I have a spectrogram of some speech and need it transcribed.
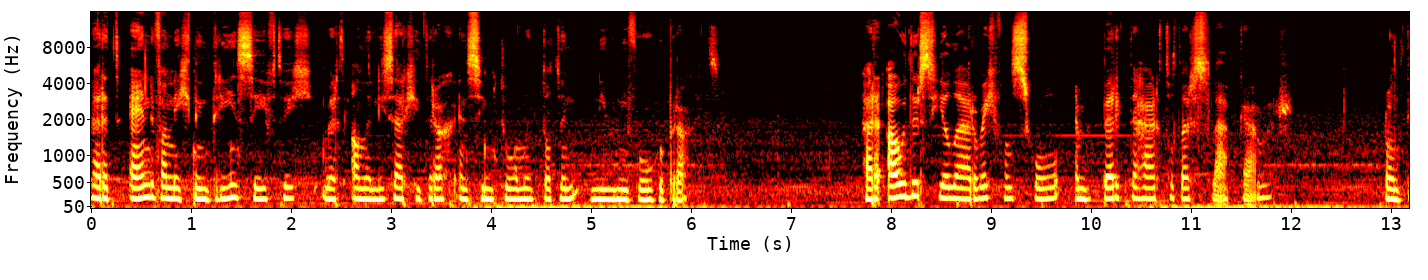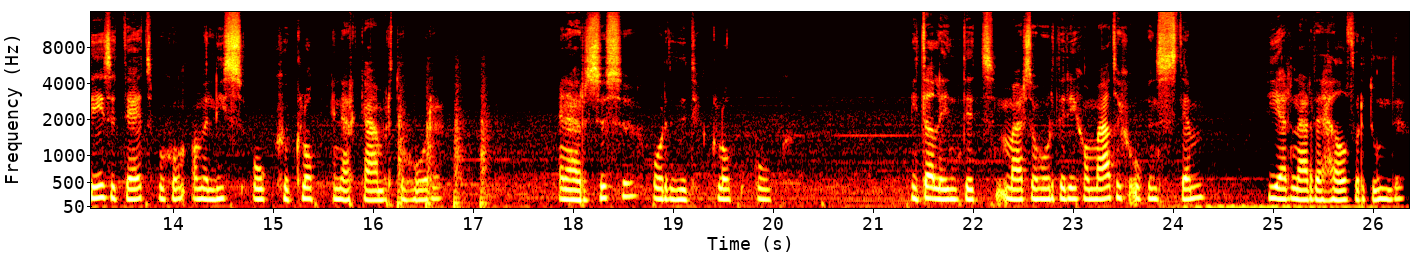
Naar het einde van 1973 werd Annelies haar gedrag en symptomen tot een nieuw niveau gebracht. Haar ouders hielden haar weg van school en beperkten haar tot haar slaapkamer. Rond deze tijd begon Annelies ook geklop in haar kamer te horen. En haar zussen hoorden dit geklop ook. Niet alleen dit, maar ze hoorde regelmatig ook een stem die haar naar de hel verdoemde.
